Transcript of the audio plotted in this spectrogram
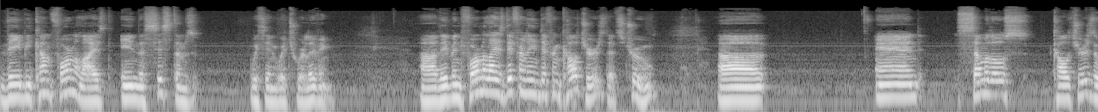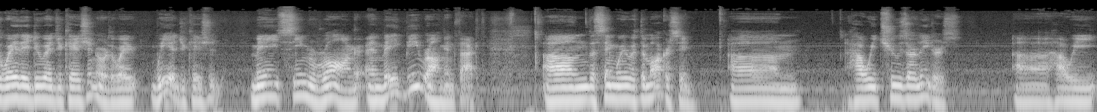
they become formalized in the systems within which we're living. Uh, they've been formalized differently in different cultures, that's true. Uh, and some of those cultures, the way they do education or the way we education, may seem wrong and may be wrong, in fact. Um, the same way with democracy um, how we choose our leaders, uh, how we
